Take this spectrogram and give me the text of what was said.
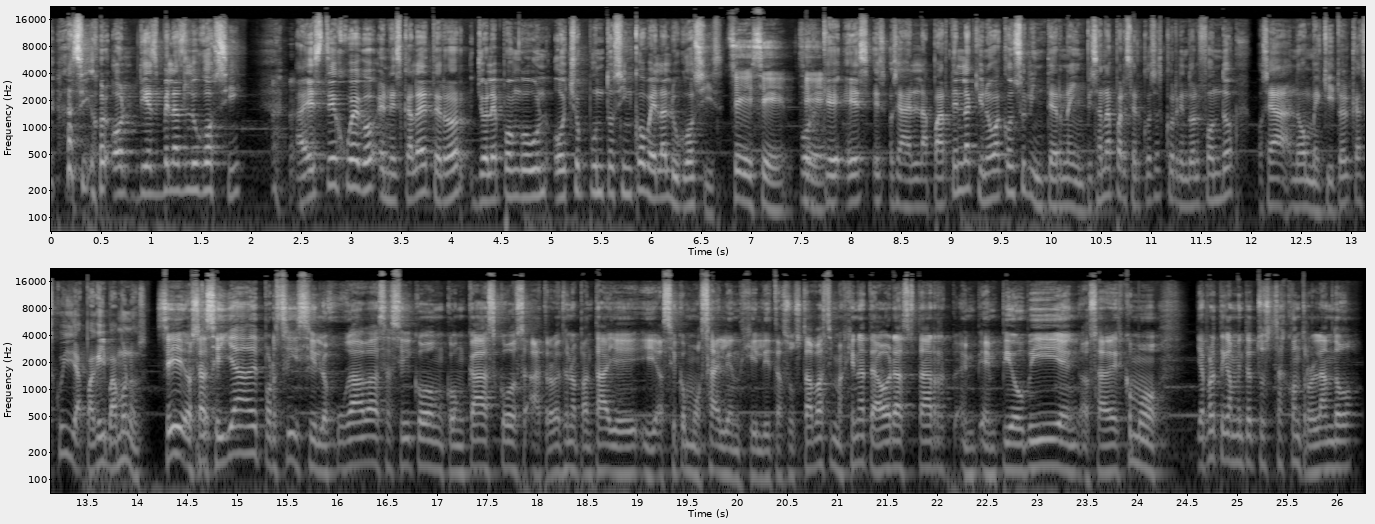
Así, o, o 10 Velas Lugosi, a este juego en escala de terror yo le pongo un 8.5 Vela Lugosis. Sí, sí, sí. Porque es, es, o sea, la parte en la que uno va con su linterna y empiezan a aparecer cosas corriendo al fondo, o sea, no, me quito el casco y apague y vámonos. Sí, o sea, si ya de por sí, si lo jugabas así con, con cascos a través de una pantalla y, y así como Silent Hill y te asustabas, imagínate ahora estar en, en POV, en, o sea, es como, ya prácticamente tú estás controlando,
